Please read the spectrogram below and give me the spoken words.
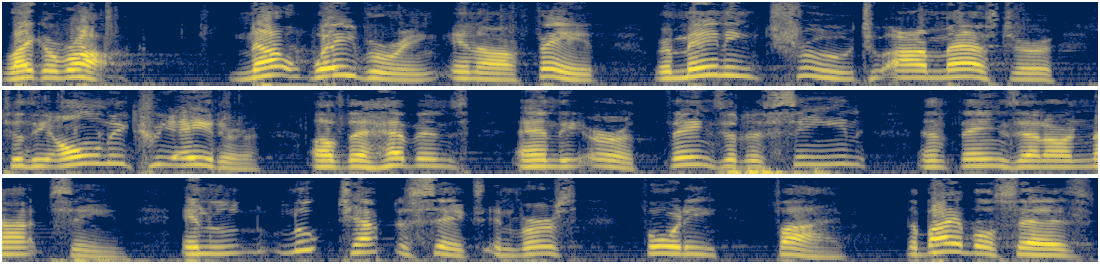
like a rock, not wavering in our faith, remaining true to our master, to the only creator of the heavens and the earth, things that are seen and things that are not seen. In Luke chapter 6, in verse 45, the Bible says,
